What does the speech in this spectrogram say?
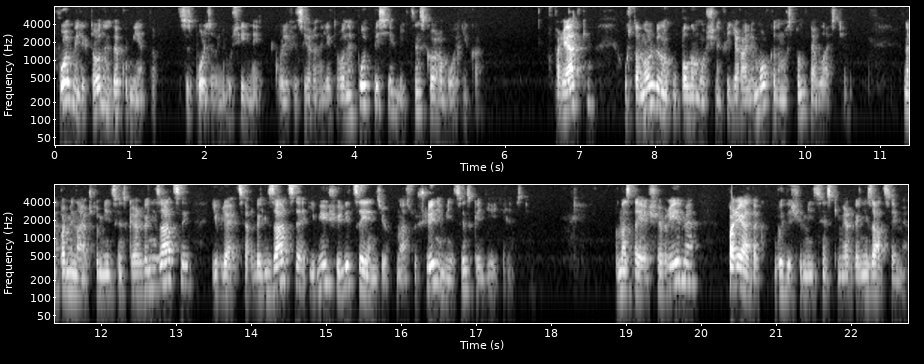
в форме электронных документов с использованием усиленной квалифицированной электронной подписи медицинского работника в порядке, установленном уполномоченным федеральным органом исполнительной власти. Напоминаю, что медицинской организацией является организация, имеющая лицензию на осуществление медицинской деятельности. В настоящее время порядок выдачи медицинскими организациями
